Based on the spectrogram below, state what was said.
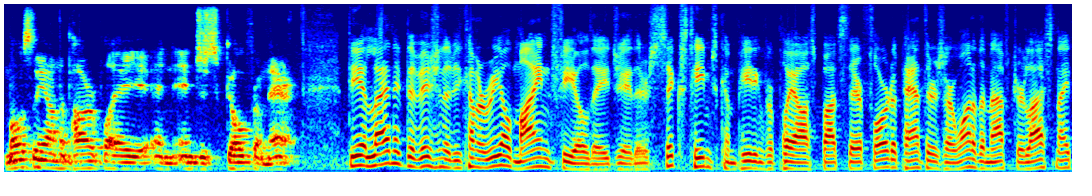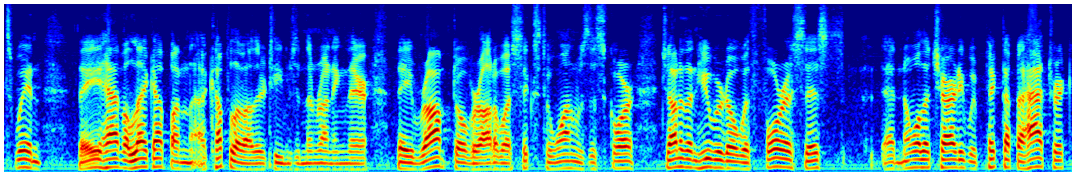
mostly on the power play, and, and just go from there. The Atlantic Division has become a real minefield, AJ. There's six teams competing for playoff spots there. Florida Panthers are one of them after last night's win. They have a leg up on a couple of other teams in the running there. They romped over Ottawa 6 to 1 was the score. Jonathan Huberdeau with four assists. And Noel Acciari would picked up a hat trick.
